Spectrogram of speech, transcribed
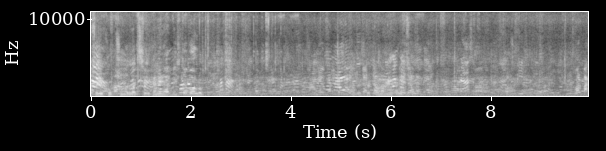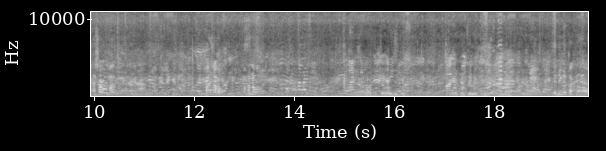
আসলে খুব সুন্দর লাগছে এখানে। বলো। একটা টানার মতো আছে। এ আবার হতে পারে ওদিকে। এদিকে তাকাও।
